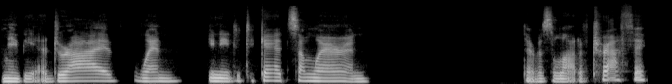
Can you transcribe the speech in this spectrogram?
Maybe a drive when you needed to get somewhere and there was a lot of traffic.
